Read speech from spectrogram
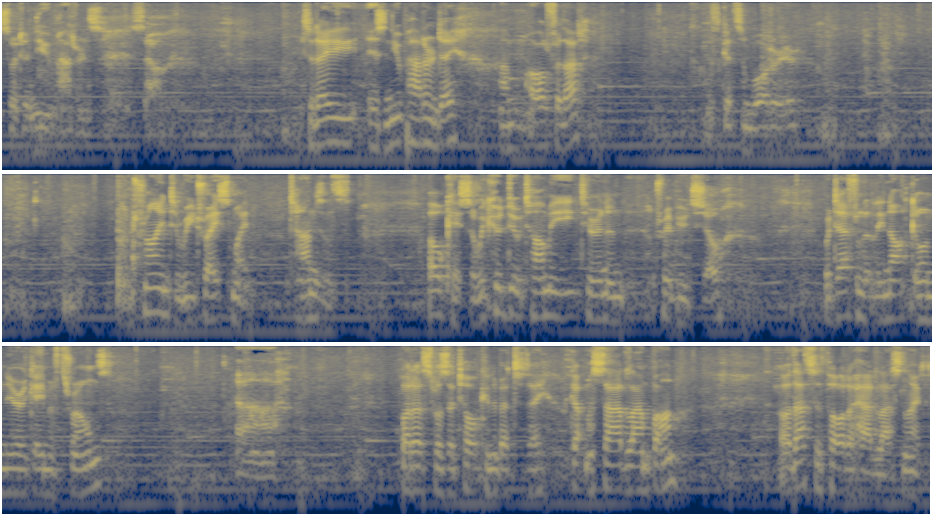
sort of new patterns. So today is new pattern day. I'm all for that. Let's get some water here. I'm trying to retrace my tangents. Okay, so we could do Tommy Tiernan tribute show. We're definitely not going near a Game of Thrones. Uh, what else was I talking about today? Got my sad lamp on. Oh, that's a thought I had last night.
